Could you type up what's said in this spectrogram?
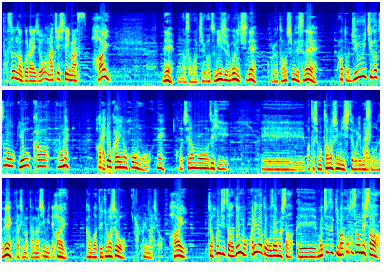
多数のご来場をお待ちしています。はい。ね、皆様10月25日ね、これは楽しみですね。あと11月の8日のね、発表会の方もね、こちらもぜひ、えー、私も楽しみにしておりますのでね、私も楽しみです。はい、頑張っていきましょう。頑張りましょう。はい。じゃあ本日はどうもありがとうございました。えー、もちづき誠さんでした。は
